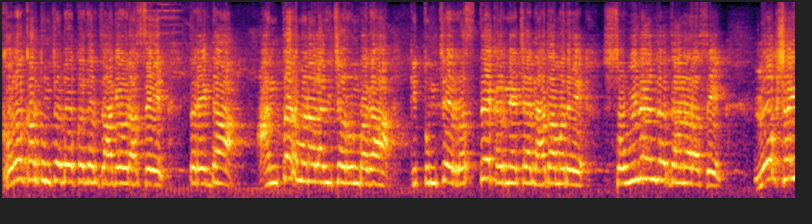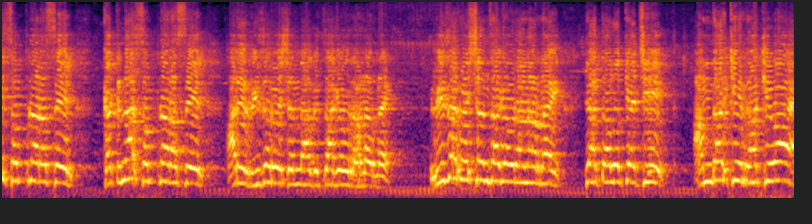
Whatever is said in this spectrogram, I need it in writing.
खरोखर तुमचं डोकं जर जागेवर असेल तर एकदा अंतर मनाला विचारून बघा की तुमचे रस्ते करण्याच्या नादामध्ये संविधान जर जाणार असेल लोकशाही संपणार असेल घटना संपणार असेल अरे रिझर्वेशन जागेवर राहणार नाही. रिझर्वेशन जागेवर राहणार नाही. या तालुक्याची आमदारकी राखीव आहे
